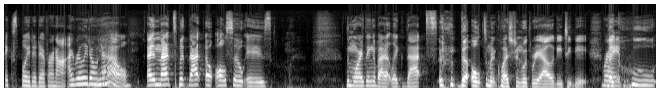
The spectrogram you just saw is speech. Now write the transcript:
exploitative or not. I really don't Yeah. know. And that's, but that also is, the more I think about it, like that's the ultimate question with reality TV. Right. Like who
